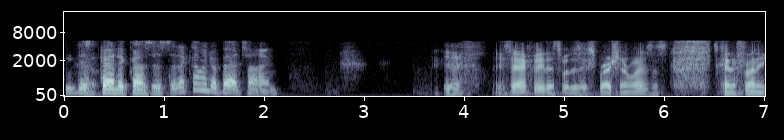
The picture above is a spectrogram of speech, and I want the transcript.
He just kind of comes and said, "I come at a bad time." Yeah, exactly. That's what his expression was. It's, it's kind of funny.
